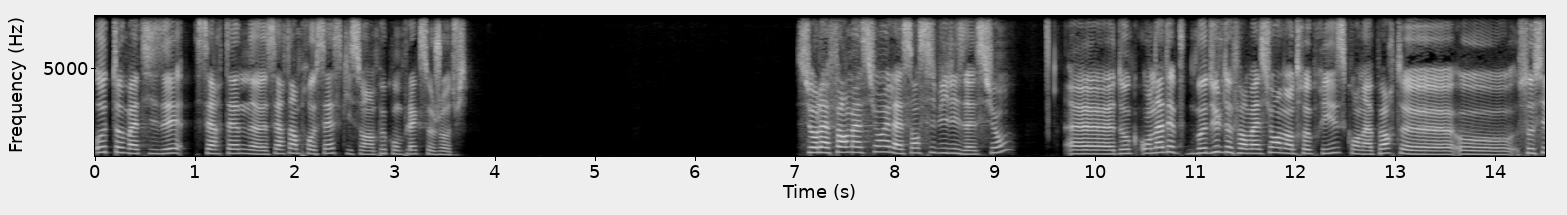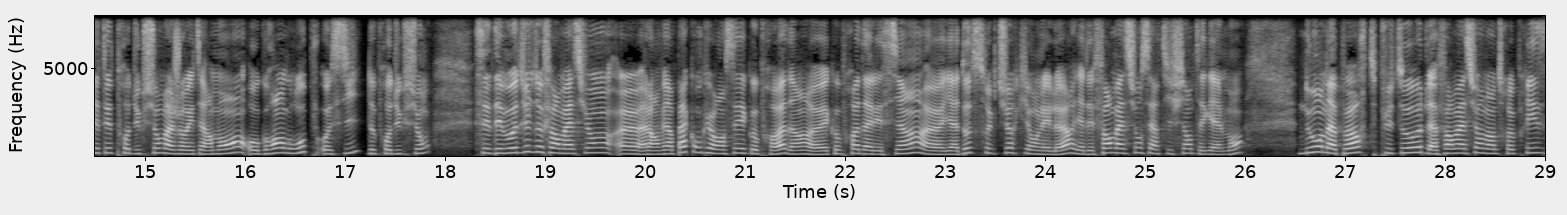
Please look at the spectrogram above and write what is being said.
automatiser certaines, euh, certains process qui sont un peu complexes aujourd'hui. Sur la formation et la sensibilisation, euh, donc, on a des modules de formation en entreprise qu'on apporte euh, aux sociétés de production majoritairement, aux grands groupes aussi de production. C'est des modules de formation. Euh, alors, on vient pas concurrencer EcoProd. Hein, EcoProd a les siens. Il y a d'autres structures qui ont les leurs. Il y a des formations certifiantes également. Nous, on apporte plutôt de la formation en entreprise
